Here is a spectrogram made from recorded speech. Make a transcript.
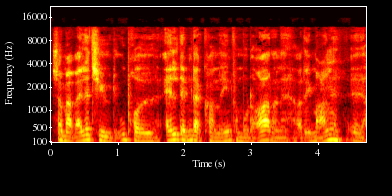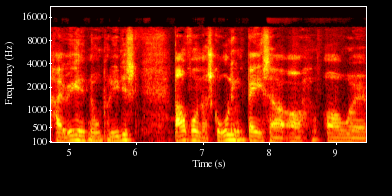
som er relativt uprøvet. Alle dem, der er kommet ind fra Moderaterne, og det er mange, øh, har jo ikke nogen politisk baggrund og skoling bag sig, og, og øh,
